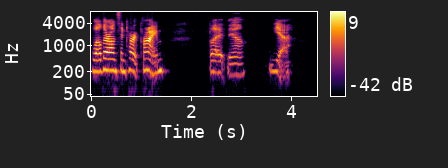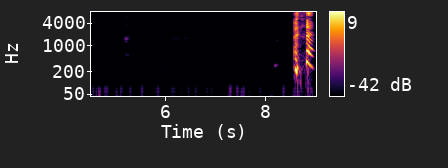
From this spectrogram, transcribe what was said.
well they're on Centauri Prime, but Yeah. yeah.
